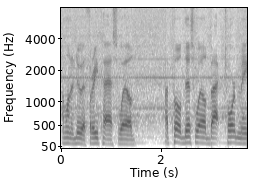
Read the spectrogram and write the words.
I want to do a three pass weld. I pulled this weld back toward me.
